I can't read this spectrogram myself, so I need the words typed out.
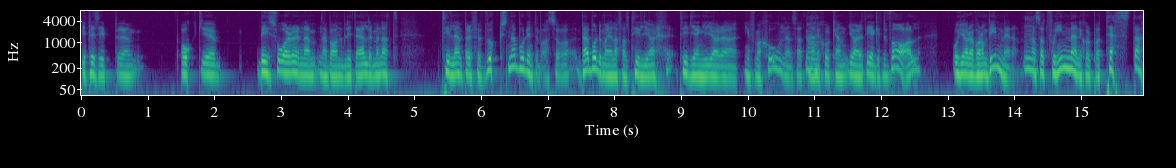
I princip, eh, och eh, det är svårare när, när barnen blir lite äldre, men att tillämpare för vuxna borde inte vara så. Där borde man i alla fall tillgör, tillgängliggöra informationen så att ja. människor kan göra ett eget val och göra vad de vill med den. Mm. Alltså att få in människor på att testa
